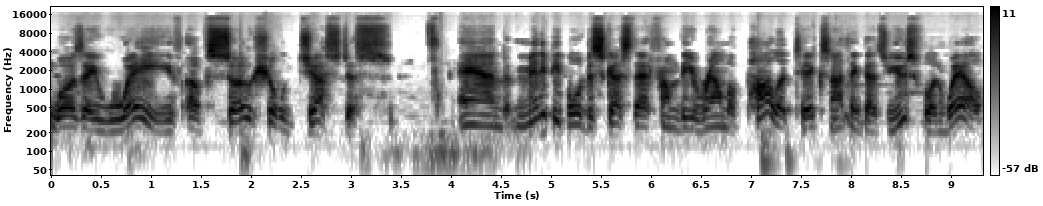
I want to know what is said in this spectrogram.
was a wave of social justice. And many people discuss that from the realm of politics, and I think that's useful and well.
